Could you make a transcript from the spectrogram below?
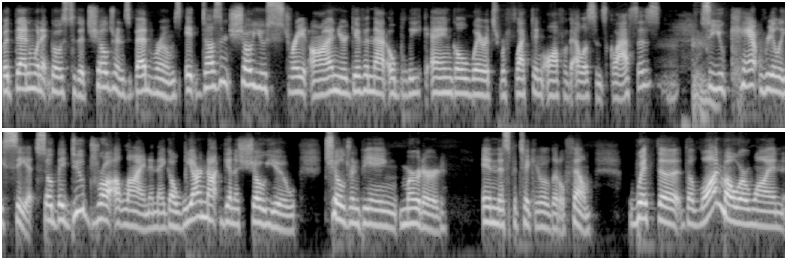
but then when it goes to the children's bedrooms it doesn't show you straight on you're given that oblique angle where it's reflecting off of ellison's glasses so you can't really see it. So they do draw a line and they go we are not going to show you children being murdered in this particular little film. With the the lawnmower one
